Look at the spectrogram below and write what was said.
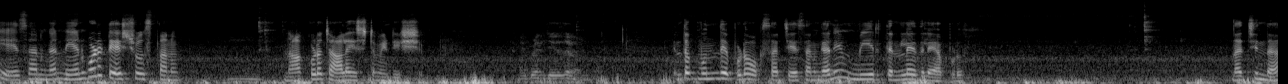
వేసాను కానీ నేను కూడా టేస్ట్ చూస్తాను. నాకు కూడా చాలా ఇష్టం ఈ డిష్. ఇంతకు ముందు ఎప్పుడో ఒకసారి చేశాను కానీ మీరు తినలేదులే అప్పుడు. నచ్చిందా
